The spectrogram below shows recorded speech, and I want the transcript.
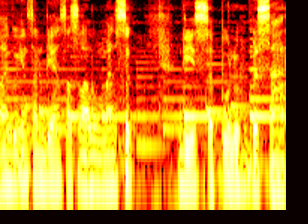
lagu insan biasa selalu masuk di 10 besar.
